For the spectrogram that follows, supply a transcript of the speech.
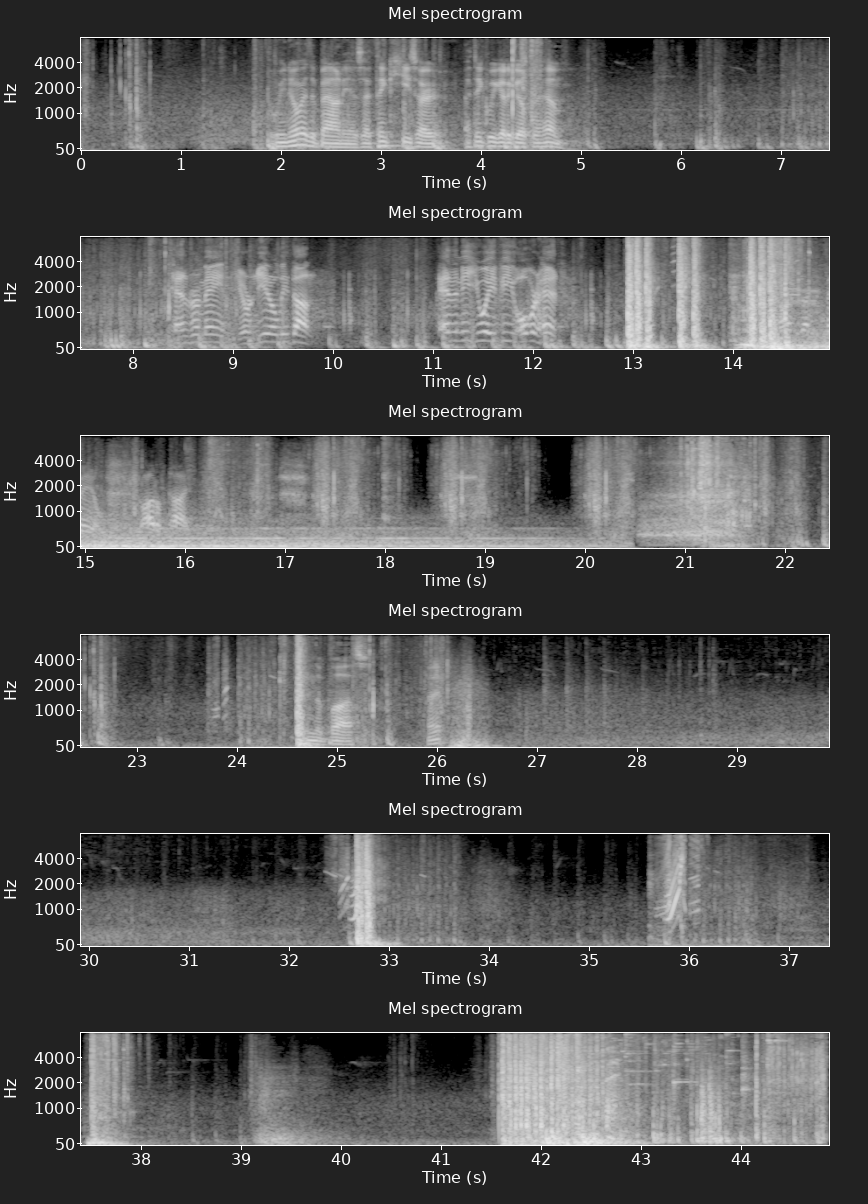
But we know where the bounty is. I think he's our. I think we gotta go for him. Ten remain. You're nearly done. Enemy UAV overhead. Contract failed. You're out of time. In the bus. Right?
